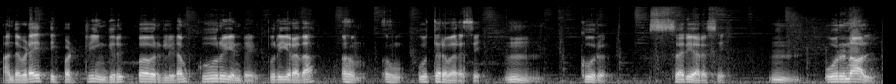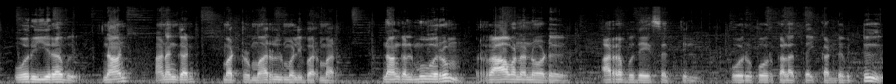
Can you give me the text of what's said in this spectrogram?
அந்த விடயத்தை பற்றி இங்கிருப்பவர்களிடம் கூறு என்றேன். புரிகிறதா? உ- உத்தரவு அரசே. ம் கூறு. சரி அரசே. ம் ஒரு நாள் ஒரு இரவு நான் அனங்கன் மற்றும் அருள்மொழிவர்மர் நாங்கள் மூவரும் ராவணனோடு அரபு தேசத்தில் ஒரு போர்க்களத்தை கண்டுவிட்டு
